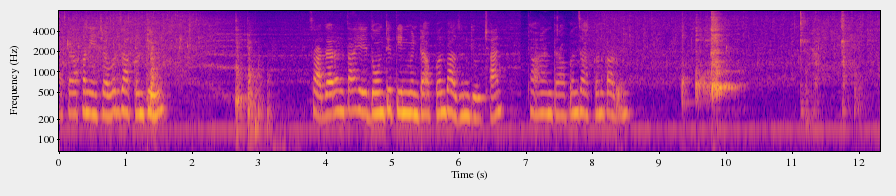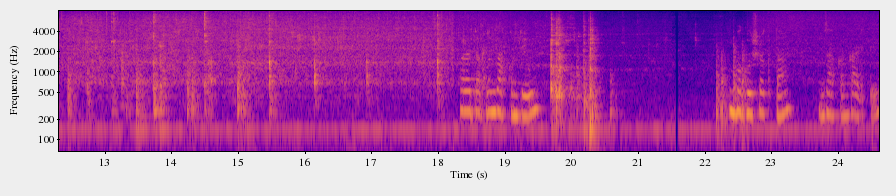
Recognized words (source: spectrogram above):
आता आपण याच्यावर झाकण ठेवू. साधारणतः हे दोन ते तीन मिनटं आपण भाजून घेऊ छान. त्यानंतर आपण झाकण काढून हळद आपण झाकून ठेवू. बघू शकता झाकण काढते.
